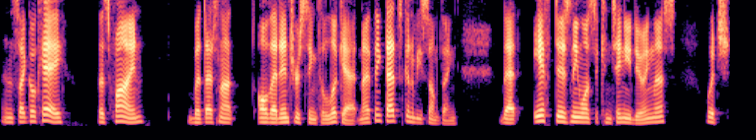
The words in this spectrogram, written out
And it's like, okay, that's fine, but that's not all that interesting to look at. And I think that's going to be something that if Disney wants to continue doing this, which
